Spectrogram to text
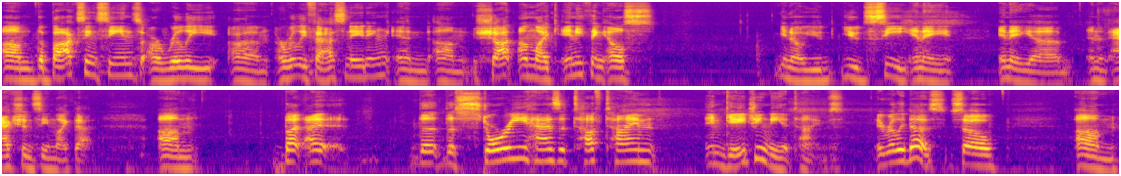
Um, the boxing scenes are really um, are really fascinating and um, shot unlike anything else. You know, you would you'd see in a in a uh, in an action scene like that. Um, but I, the the story has a tough time engaging me at times. It really does. So, um,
